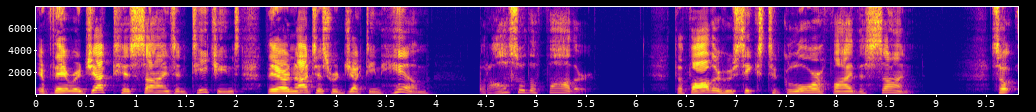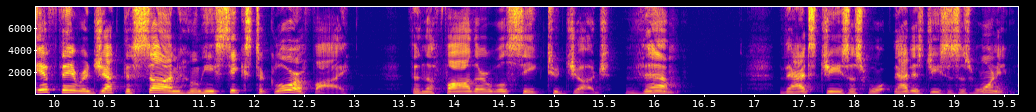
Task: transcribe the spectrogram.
If they reject his signs and teachings, they are not just rejecting him, but also the Father, the Father who seeks to glorify the Son. So if they reject the Son whom he seeks to glorify, then the Father will seek to judge them. That's Jesus that is Jesus' warning.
